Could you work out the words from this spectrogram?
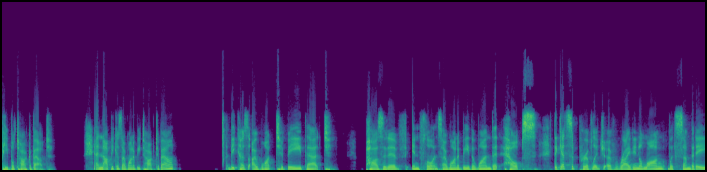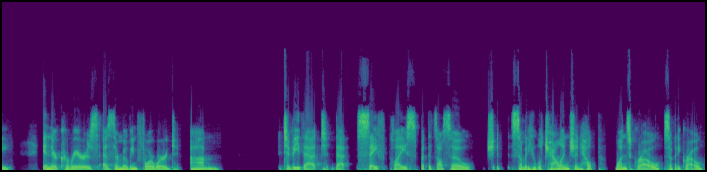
people talk about. And not because I want to be talked about, because I want to be that positive influence. I want to be the one that helps, that gets the privilege of riding along with somebody in their careers as they're moving forward. Um, to be that that safe place, but that's also ch- somebody who will challenge and help one's grow, somebody grow.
